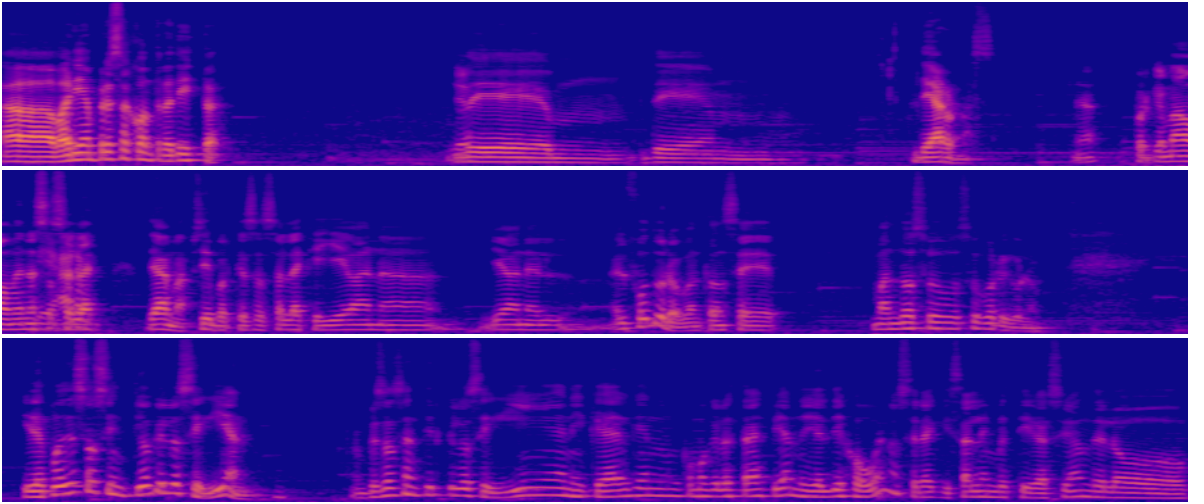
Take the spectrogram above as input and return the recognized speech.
a varias empresas contratistas de, mm, de, mm, de, armas. Porque más o menos esas son las de armas, sí, porque esas son las que llevan a llevan el, el futuro. Pues entonces mandó su, su currículum. Y después de eso sintió que lo seguían. Empezó a sentir que lo seguían y que alguien como que lo estaba espiando. Y él dijo, bueno, será quizás la investigación de los,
